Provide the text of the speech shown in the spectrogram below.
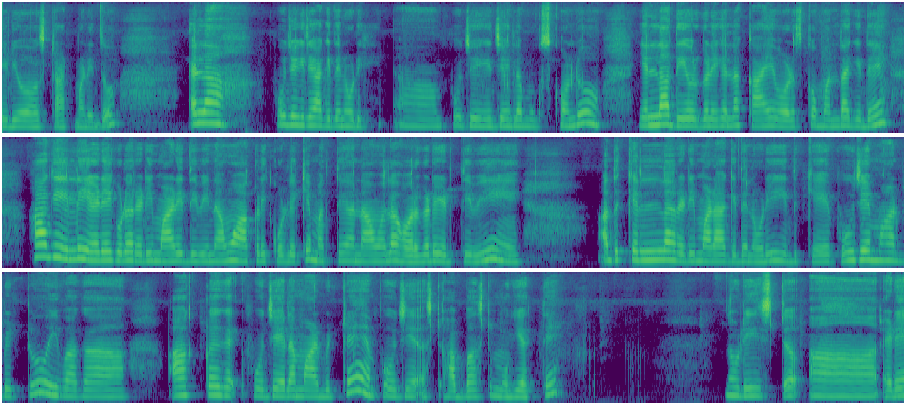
ವಿಡಿಯೋ ಸ್ಟಾರ್ಟ್ ಮಾಡಿದ್ದು. ಎಲ್ಲ ಪೂಜೆ ಗೀಜೆ ಆಗಿದೆ ನೋಡಿ. ಪೂಜೆ ಗೀಜೆ ಎಲ್ಲ ಮುಗಿಸ್ಕೊಂಡು ಎಲ್ಲ ದೇವ್ರುಗಳಿಗೆಲ್ಲ ಕಾಯಿ ಒಡೆಸ್ಕೊಂಬಂದಾಗಿದೆ ಹಾಗೆ ಇಲ್ಲಿ ಎಡೆ ಕೂಡ ರೆಡಿ ಮಾಡಿದ್ದೀವಿ. ನಾವು ಆಕಳಿಗೆ ಕೊಡಲಿಕ್ಕೆ ಮತ್ತು ನಾವೆಲ್ಲ ಹೊರಗಡೆ ಇಡ್ತೀವಿ. ಅದಕ್ಕೆಲ್ಲ ರೆಡಿ ಮಾಡಾಗಿದೆ ನೋಡಿ. ಇದಕ್ಕೆ ಪೂಜೆ ಮಾಡಿಬಿಟ್ಟು ಇವಾಗ ಆಕಳಿಗೆ ಪೂಜೆ ಎಲ್ಲ ಮಾಡಿಬಿಟ್ರೆ ಪೂಜೆ ಅಷ್ಟು, ಹಬ್ಬ ಅಷ್ಟು ಮುಗಿಯುತ್ತೆ. ನೋಡಿ ಇಷ್ಟು ಎಡೆ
